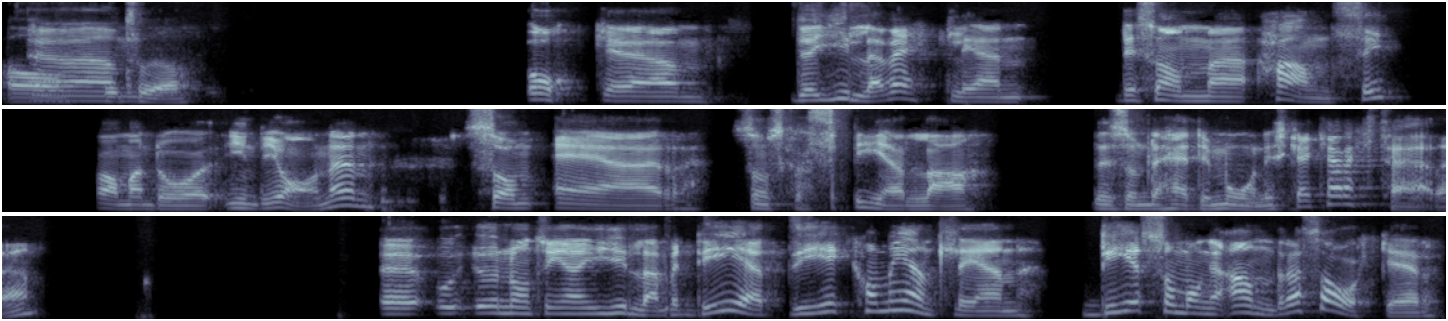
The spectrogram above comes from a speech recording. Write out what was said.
Ja, Ehm, det tror jag. Och ehm, jag gillar verkligen det som uh, Hansi, har man då indianen, som är som ska spela det som den här demoniska karaktären. Eh, och, och någonting jag gillar med det är att det kommer egentligen, det som många andra saker,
